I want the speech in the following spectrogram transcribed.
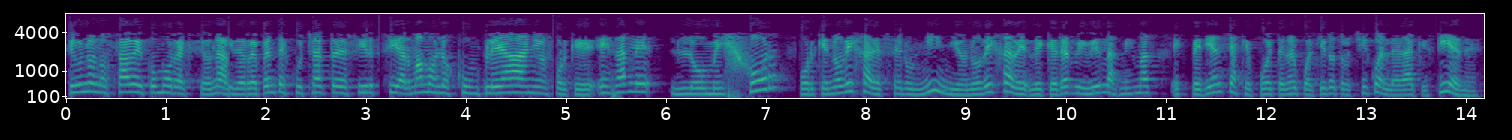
que uno no sabe cómo reaccionar y de repente escucharte decir, sí, armamos los cumpleaños, porque es darle lo mejor porque no deja de ser un niño, no deja de, querer vivir las mismas experiencias que puede tener cualquier otro chico en la edad que tiene.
